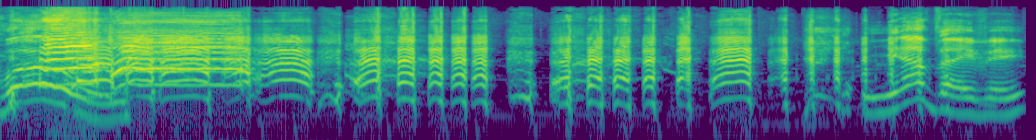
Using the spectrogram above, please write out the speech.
Whoa! yeah, baby.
